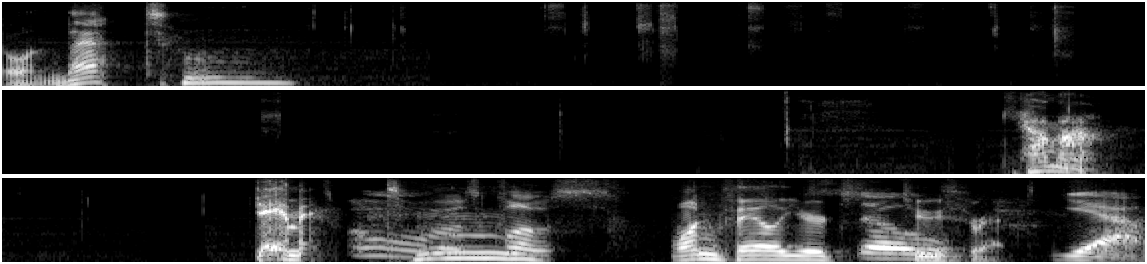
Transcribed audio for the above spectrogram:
on that. Come on. Damn it. Ooh, it was close. One failure, So- two threats. Yeah.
